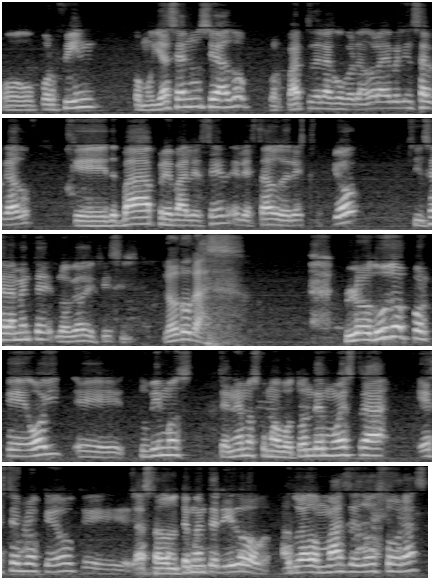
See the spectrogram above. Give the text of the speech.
o por fin, como ya se ha anunciado por parte de la gobernadora Evelyn Salgado, que va a prevalecer el Estado de Derecho. Yo, sinceramente, lo veo difícil. ¿Lo dudas? Lo dudo porque hoy eh, tuvimos tenemos como botón de muestra este bloqueo que hasta donde tengo entendido ha durado más de dos horas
